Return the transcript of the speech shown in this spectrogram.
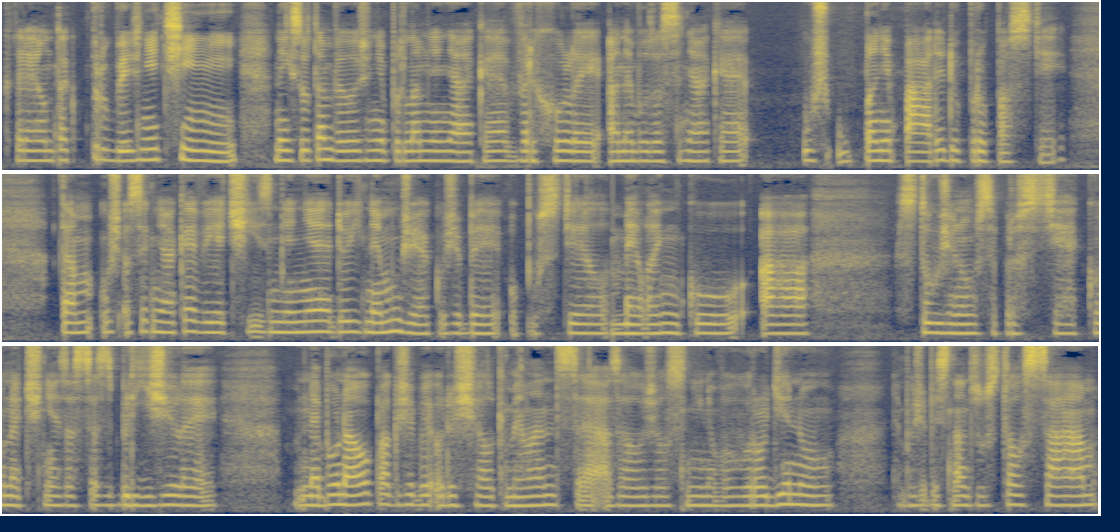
které on tak průběžně činí. Nejsou tam vyloženě podle mě nějaké vrcholy, anebo zase nějaké už úplně pády do propasti tam už asi k nějaké větší změně dojít nemůže, jako že by opustil milenku a s tou ženou se prostě konečně zase zblížili, nebo naopak, že by odešel k milence a založil s ní novou rodinu, nebo že by snad zůstal sám.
